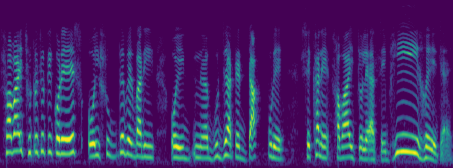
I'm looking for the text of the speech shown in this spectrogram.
সবাই ছুটোছুটি করে এস- ওই সুখদেবের বাড়ি, ওই গুজরাটের ডাকপুরে। সেখানে সবাই চলে আসে, ভিড় হয়ে যায়।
